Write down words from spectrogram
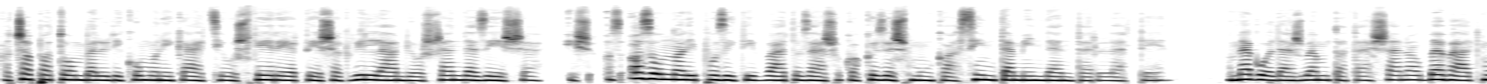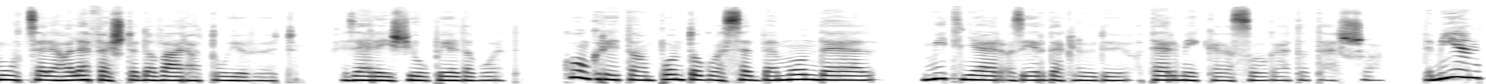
a csapaton belüli kommunikációs félreértések villámgyors rendezése és az azonnali pozitív változások a közös munka szinte minden területén. A megoldás bemutatásának bevált módszere, ha lefested a várható jövőt. Ez erre is jó példa volt. Konkrétan pontokba szedve mondd el, mit nyer az érdeklődő a termékkel, a szolgáltatással. De milyen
